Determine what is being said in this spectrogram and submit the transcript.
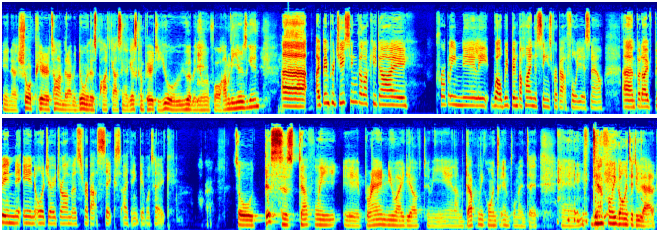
in a short period of time that I've been doing this podcasting. I guess compared to you, you have been doing for how many years again? Uh, I've been producing the Lucky Die probably nearly well we've been behind the scenes for about four years now um, but i've been in audio dramas for about six i think give or take so this is definitely a brand new idea to me, and I'm definitely going to implement it, and definitely going to do that.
